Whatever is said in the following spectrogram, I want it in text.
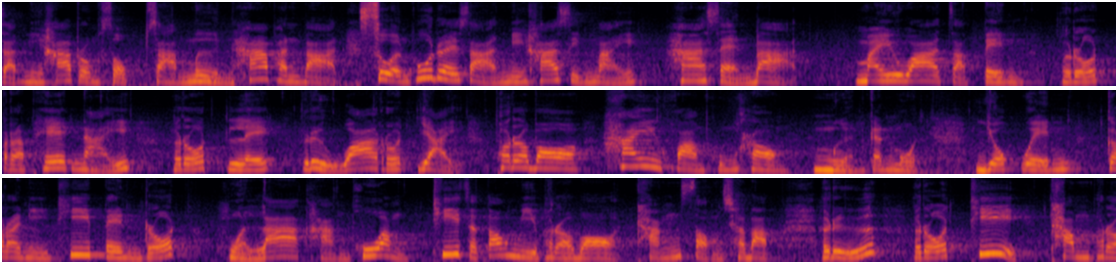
จะมีค่าปรงศพ 35,000 บาท ส่วนผู้โดยสารมีค่าสินไหม 500,000 บาท ไม่ว่าจะเป็นรถประเภทไหน รถเล็กหรือว่ารถใหญ่ พรบให้ความคุ้มครองเหมือนกันหมด ยกเว้นกรณีที่เป็นรถหัวลากหางพ่วงที่จะต้องมีพรบทั้ง 2 ฉบับ หรือรถที่ทำพร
